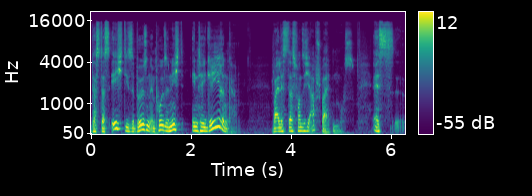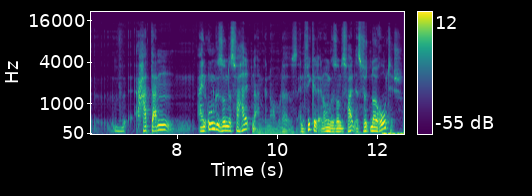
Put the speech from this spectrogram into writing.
dass das Ich diese bösen Impulse nicht integrieren kann, weil es das von sich abspalten muss. Es äh, hat dann ein ungesundes Verhalten angenommen oder es entwickelt ein ungesundes Verhalten. Es wird neurotisch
